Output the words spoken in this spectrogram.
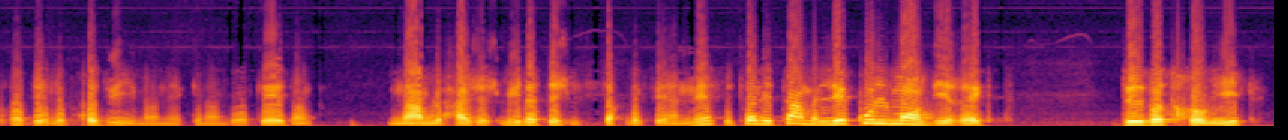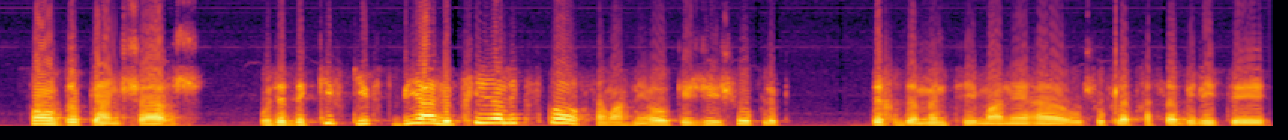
تغادر le produit معناها كي donc نعملوا حاجة جميلة تجم تستقبل فيها الناس وتولي تعمل l'écoulement direct ت de votre huile sans aucune charge وزاد كيف كيف تبيع le prix على ال export سامحني هو كي يجي يشوف لك تخدم انت معناها وشوف la traçabilité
